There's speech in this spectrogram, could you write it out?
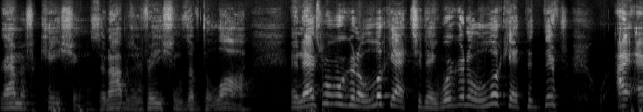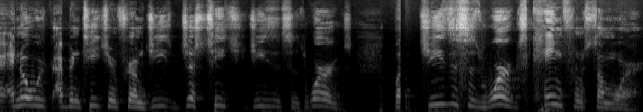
ramifications and observations of the law. And that's what we're going to look at today. We're going to look at the different. I, I know I've been teaching from Jesus, just teach Jesus's words, but Jesus's words came from somewhere.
